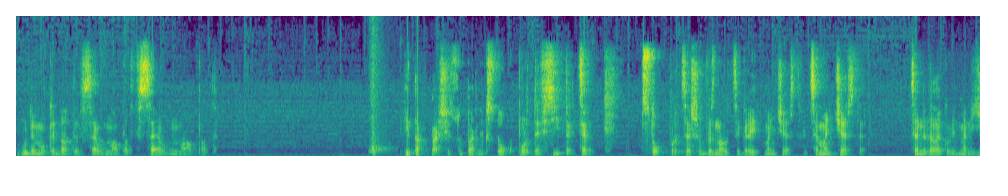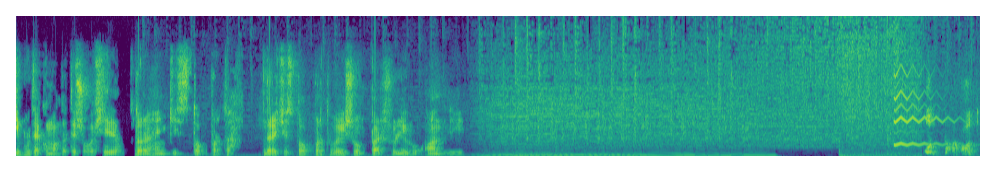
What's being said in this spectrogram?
Будемо кидати все в напад. Все в напад. І так, перший суперник Стокпорт FC. Так це Стокпорт, це щоб ви знали, це Грейт Манчестер. Це Манчестер. Це недалеко від мене. Єбута команда, ти що вихірів? Дорогенький Стокпорта. До речі, Стокпорт вийшов в першу лігу Англії. От-от.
